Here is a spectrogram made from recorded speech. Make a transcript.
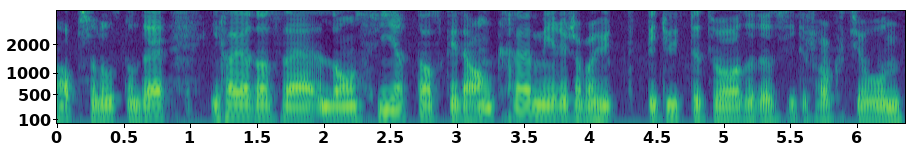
Absolut. Und äh, ich habe ja das äh, lanciert als Gedanke. Mir ist aber heute bedeutet worden, dass in der Fraktion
